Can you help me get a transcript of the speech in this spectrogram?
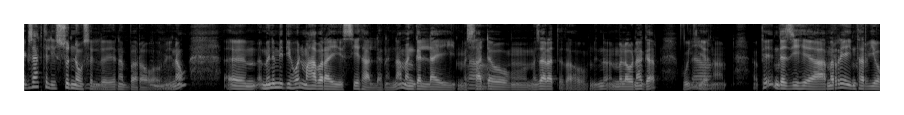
exactly እሱን ነው ስል የነበረው ነው። ምንም ቢሆን ማህበራዊ እሴት አለን እና መንገድ ላይ መሳደበው መዘረጥጠው የምለው ነገር እንደዚህ አምሬ interview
